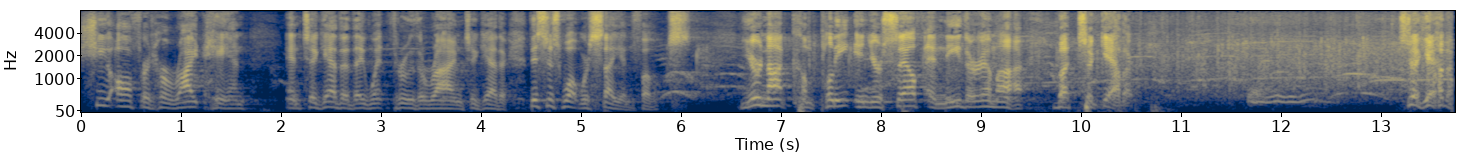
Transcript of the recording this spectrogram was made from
she offered her right hand, and together they went through the rhyme together. This is what we're saying, folks. You're not complete in yourself, and neither am I, but together. Together.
